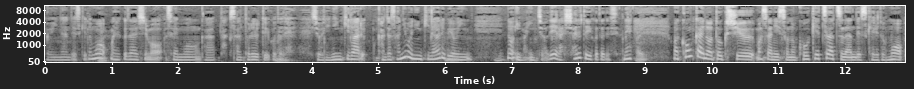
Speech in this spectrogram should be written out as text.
病院なんですけども、はい、まあ、薬剤師も専門がたくさん取れるということで、はい、非常に人気のある、患者さんにも人気のある病院の今院長でいらっしゃるということですよね。はい、まあ、今回の特集、まさにその高血圧なんですけれども、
